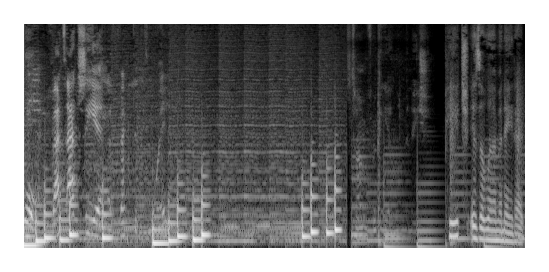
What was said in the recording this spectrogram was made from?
Whoa, that's actually an effective way. It's time for the elimination. Peach is eliminated.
